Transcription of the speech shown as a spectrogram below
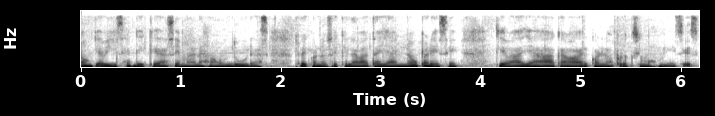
aunque avisa que queda semanas a Honduras. Reconoce que la batalla no parece que vaya a acabar con los próximos meses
